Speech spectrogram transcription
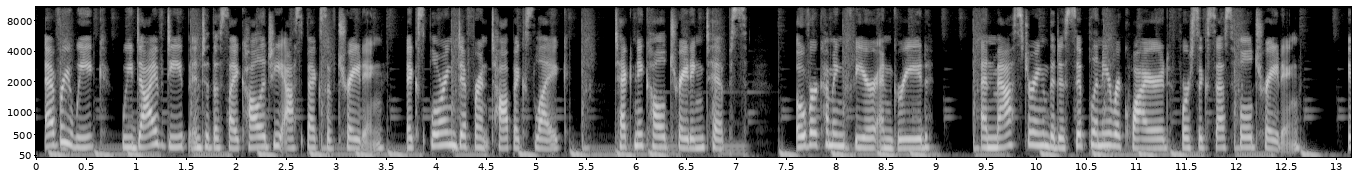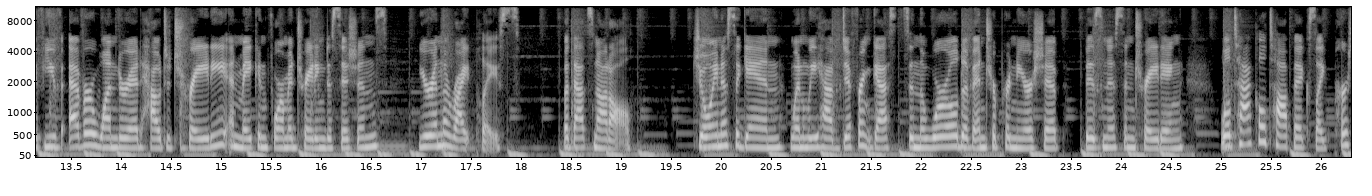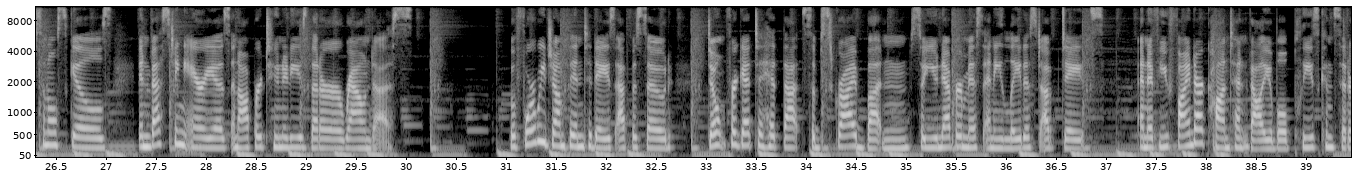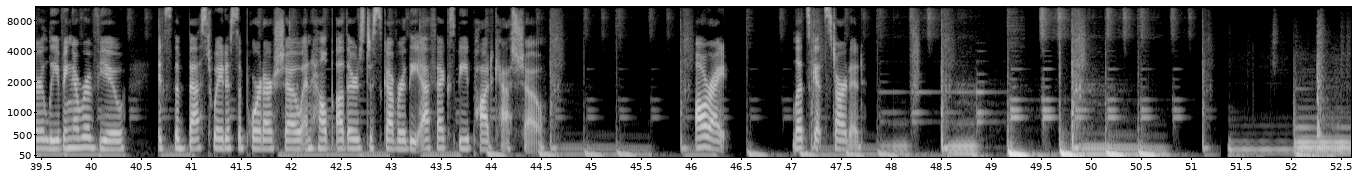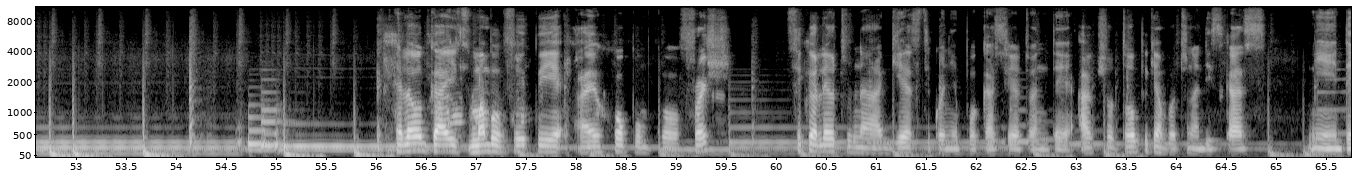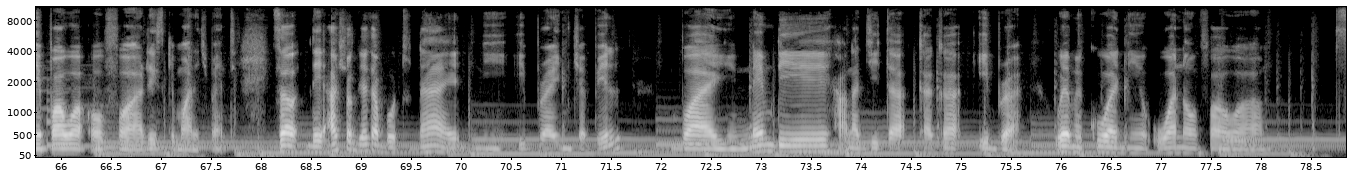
Every week, we dive deep into the psychology aspects of trading, exploring different topics like technical trading tips, overcoming fear and greed, and mastering the discipline required for successful trading. If you've ever wondered how to trade and make informed trading decisions, you're in the right place. But that's not all. Join us again when we have different guests in the world of entrepreneurship, business, and trading. We'll tackle topics like personal skills, investing areas, and opportunities that are around us. Before we jump in today's episode, don't forget to hit that subscribe button so you never miss any latest updates. And if you find our content valuable, please consider leaving a review. It's the best way to support our show and help others discover the FXB podcast show. All right, let's get started. Hello guys, mambo vipi? I hope mko fresh. Siku ya leo tuna guest kwenye podcast yetu and the actual topic ambayo tuna discuss ni the power of uh, risk management. So the actual guest ambayo tunaye ni Ibrahim Jabil by named anajita kaka Ibra. Huyu amekuwa ni one of our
